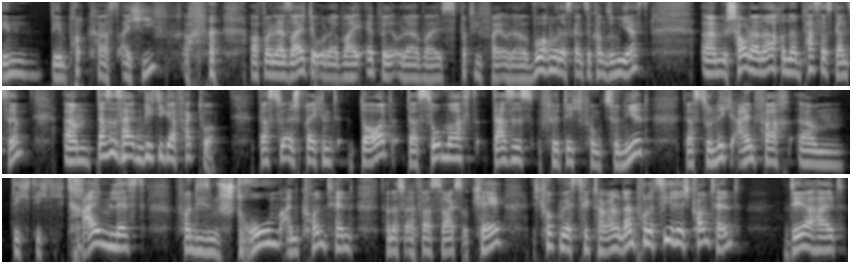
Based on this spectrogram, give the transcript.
in dem Podcast-Archiv auf, auf, meiner Seite oder bei Apple oder bei Spotify oder wo auch immer du das Ganze konsumierst. Ähm, schau danach und dann passt das Ganze. Ähm, das ist halt ein wichtiger Faktor, dass du entsprechend dort das so machst, dass es für dich funktioniert, dass du nicht einfach ähm, dich, dich, dich treiben lässt von diesem Strom an Content, sondern dass du einfach sagst, okay, ich gucke mir jetzt TikTok an und dann produziere ich Content, der halt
